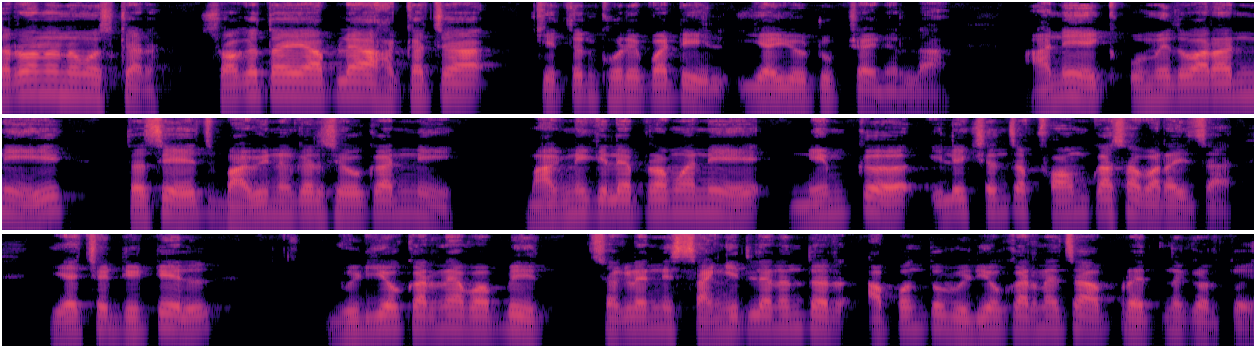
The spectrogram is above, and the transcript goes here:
सर्वांना नमस्कार. स्वागत आहे आपल्या हक्काच्या केतन खोरे पाटील या यूट्यूब चॅनलला अनेक उमेदवारांनी तसेच भावी नगरसेवकांनी मागणी केल्याप्रमाणे नेमकं इलेक्शनचा फॉर्म कसा भरायचा याचे डिटेल व्हिडिओ करण्याबाबतीत सगळ्यांनी सांगितल्यानंतर आपण तो व्हिडिओ करण्याचा प्रयत्न करतोय.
